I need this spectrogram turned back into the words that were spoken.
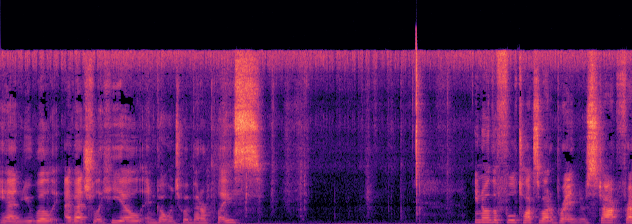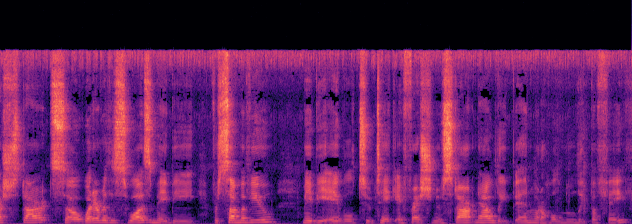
and you will eventually heal and go into a better place. You know, the Fool talks about a brand new start, fresh start. So, whatever this was, maybe for some of you, may be able to take a fresh new start now, leap in with a whole new leap of faith.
